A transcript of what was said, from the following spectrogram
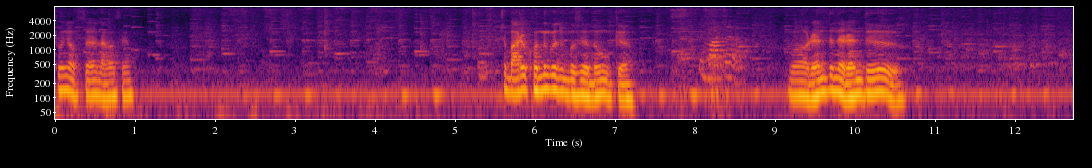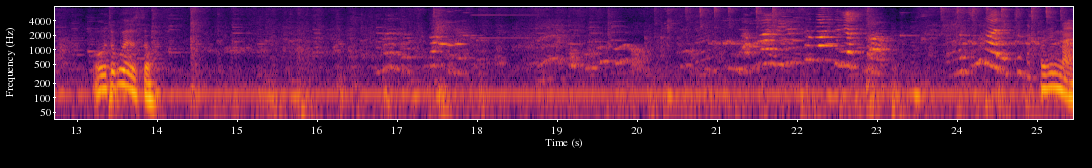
돈이 없어요. 나가세요. 저 마리오 걷는 거 좀 보세요. 너무 웃겨요. 네, 맞아요. 와, 랜드네, 랜드. 오, 조그매졌어. 거짓말.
